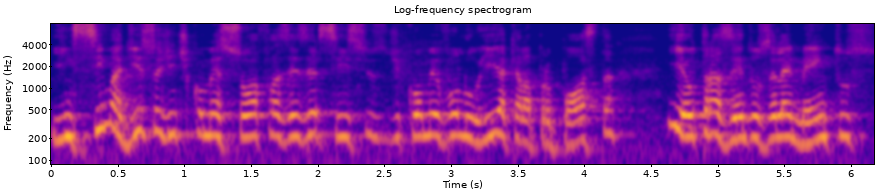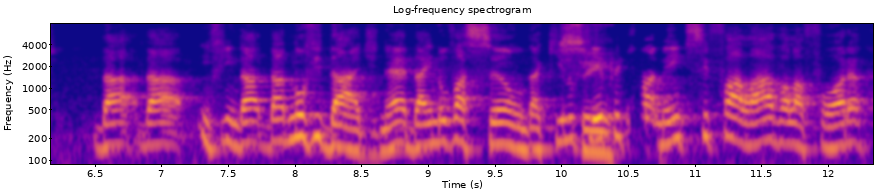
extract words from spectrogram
e em cima disso a gente começou a fazer exercícios de como evoluir aquela proposta e eu trazendo os elementos da, da enfim, da, da, novidade, né? da inovação, daquilo Sim. que efetivamente se falava lá fora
